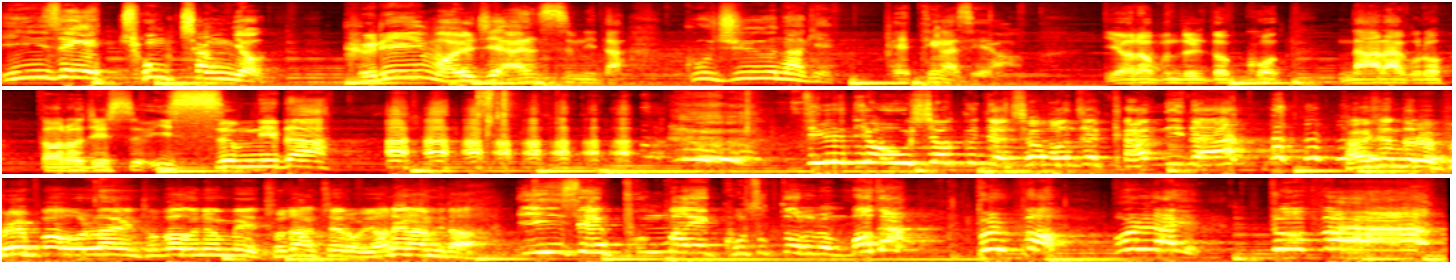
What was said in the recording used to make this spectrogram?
인생의 총착력 그리 멀지 않습니다. 꾸준하게 베팅하세요. 여러분들도 곧 나락으로 떨어질 수 있습니다 드디어 오셨군요. 저 먼저 갑니다. 당신들을 불법 온라인 도박 운영 및 조장죄로 연행합니다. 인생 폭망의 고속도로는 뭐다? 불법 온라인 도박!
